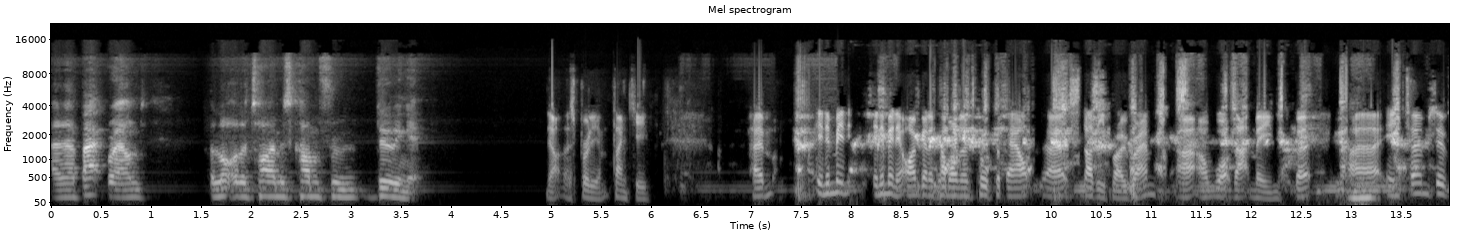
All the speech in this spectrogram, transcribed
And our background, a lot of the time, has come through doing it. No, that's brilliant. Thank you. Um, in a minute, in a minute, I'm going to come on and talk about uh, study programs uh, and what that means. But uh, in terms of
